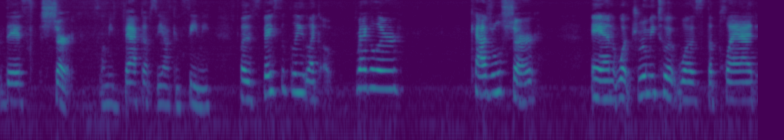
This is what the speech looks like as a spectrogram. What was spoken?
this shirt. Let me back up so y'all can see me. But it's basically like a regular casual shirt and what drew me to it was the plaid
